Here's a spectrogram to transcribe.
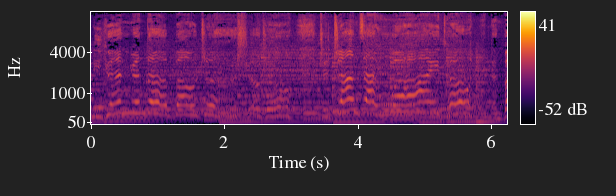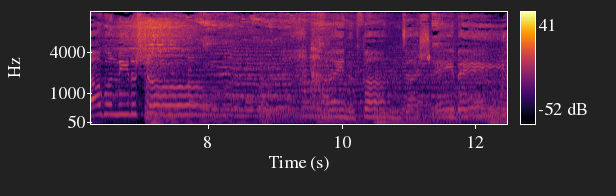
你远远地抱着手肘，只站在外头，但抱过你的手。还能放在谁背后？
